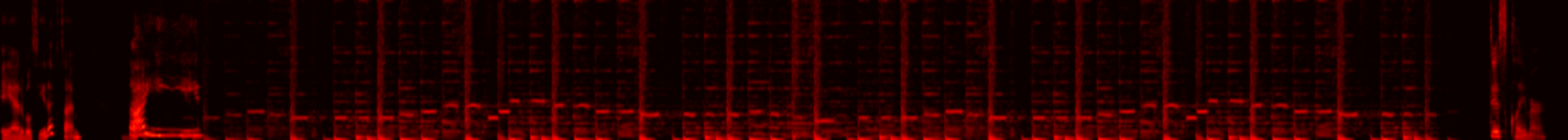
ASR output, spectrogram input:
And we'll see you next time. Bye. Disclaimer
